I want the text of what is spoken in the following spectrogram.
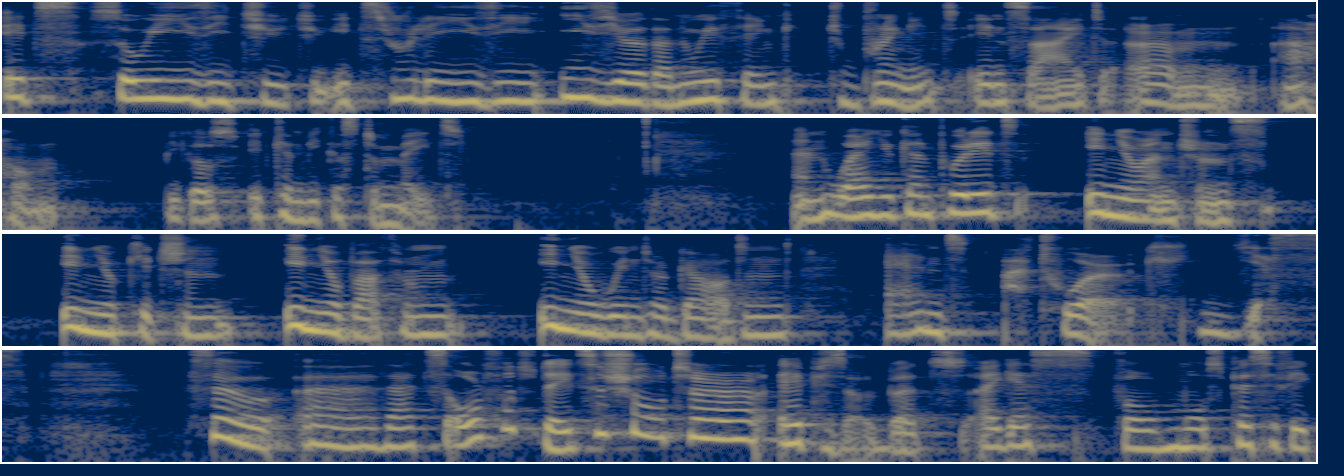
it's so easy to, to it's really easy, easier than we think to bring it inside um, our home because it can be custom made. And where you can put it in your entrance, in your kitchen, in your bathroom, in your winter garden, and at work. Yes. So uh, that's all for today. It's a shorter episode, but I guess for more specific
